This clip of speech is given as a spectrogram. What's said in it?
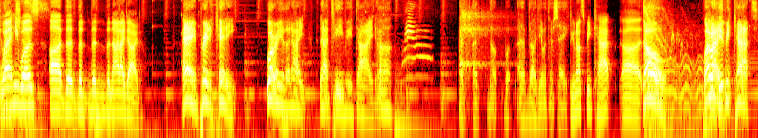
where he was uh, the, the, the, the night I died. Hey, pretty kitty. Where were you the night that TeeVee died, huh? I, I, no, but I have no idea what they're saying. Do you not speak cat? Uh, No! Why would I speak cat?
